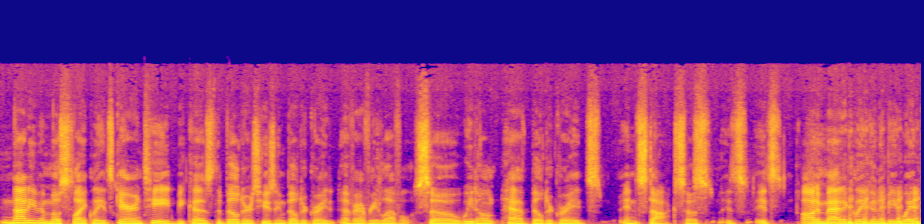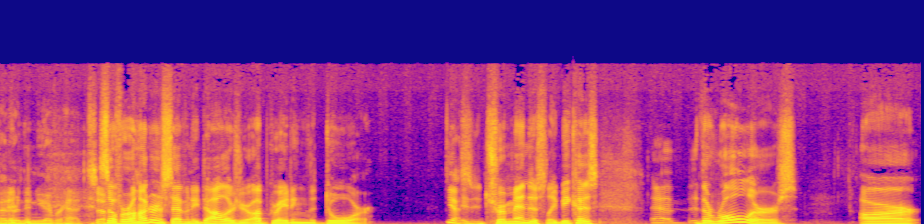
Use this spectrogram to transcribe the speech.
not even most likely, it's guaranteed because the builder is using builder grade of every level. So we don't have builder grades in stock. So it's it's, it's automatically going to be way better than you ever had. So. so for $170, you're upgrading the door Yes. Tremendously because uh, the rollers are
